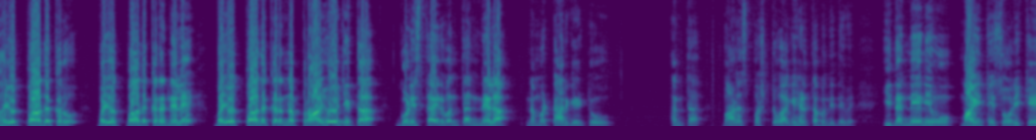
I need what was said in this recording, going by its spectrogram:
ಭಯೋತ್ಪಾದಕರು, ಭಯೋತ್ಪಾದಕರ ನೆಲೆ, ಭಯೋತ್ಪಾದಕರನ್ನು ಪ್ರಾಯೋಜಿತಗೊಳಿಸ್ತಾ ಇರುವಂಥ ನೆಲ, ನಮ್ಮ ಟಾರ್ಗೆಟು ಅಂತ ಬಹಳ ಸ್ಪಷ್ಟವಾಗಿ ಹೇಳ್ತಾ ಬಂದಿದ್ದೇವೆ. ಇದನ್ನೇ ನೀವು ಮಾಹಿತಿ ಸೋರಿಕೆ,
